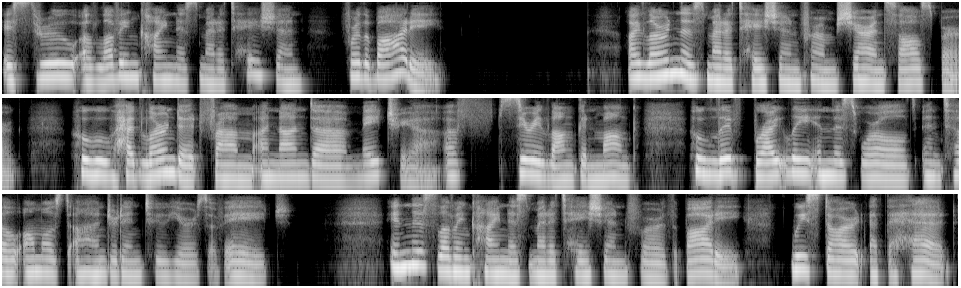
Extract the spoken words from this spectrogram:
is through a loving kindness meditation for the body. I learned this meditation from Sharon Salzberg, who had learned it from Ananda Maitreya, a Sri Lankan monk who lived brightly in this world until almost 102 years of age. In this loving kindness meditation for the body, we start at the head,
